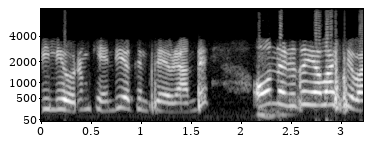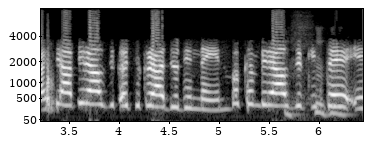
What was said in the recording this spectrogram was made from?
biliyorum kendi yakın çevremde. Onları da yavaş yavaş ya birazcık açık radyo dinleyin. Bakın birazcık işte e,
